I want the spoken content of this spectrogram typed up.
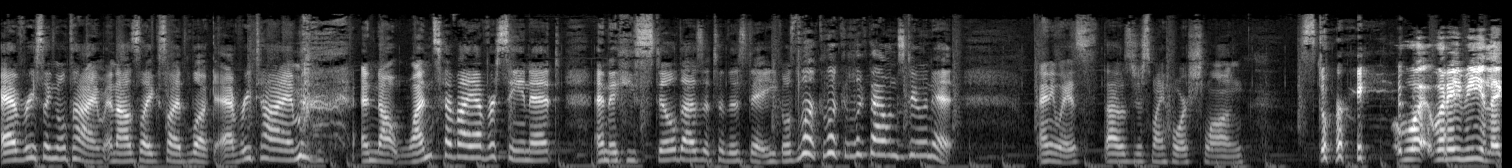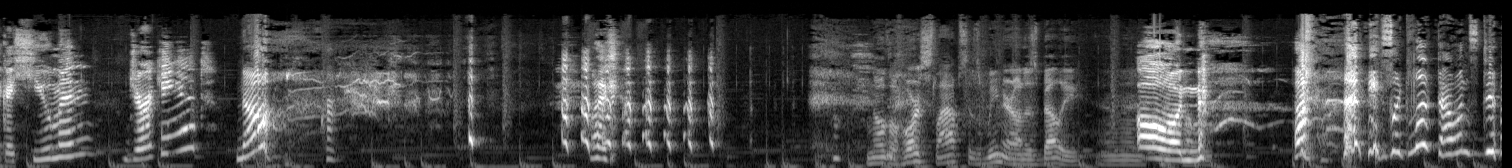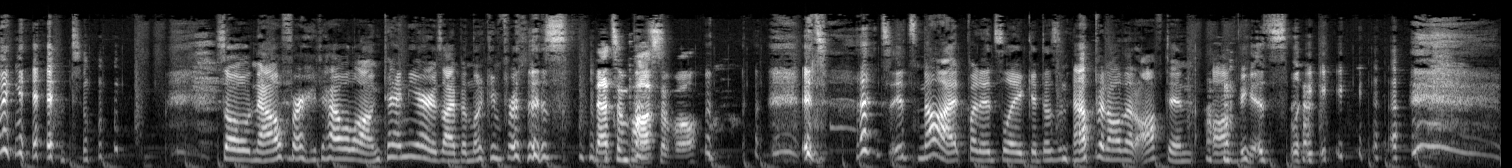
Every single time. And I was like, so I'd look every time, and not once have I ever seen it. And he still does it to this day. He goes, Look, look, look, that one's doing it. Anyways, that was just my horse schlong story. What, what do you mean? Like a human jerking it? no! Like, No, the horse slaps his wiener on his belly. And Oh, no. and he's like, look, that one's doing it. so now for how long? 10 years I've been looking for this. that's impossible. It's it's, it's not, but it's like it doesn't happen all that often, obviously.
